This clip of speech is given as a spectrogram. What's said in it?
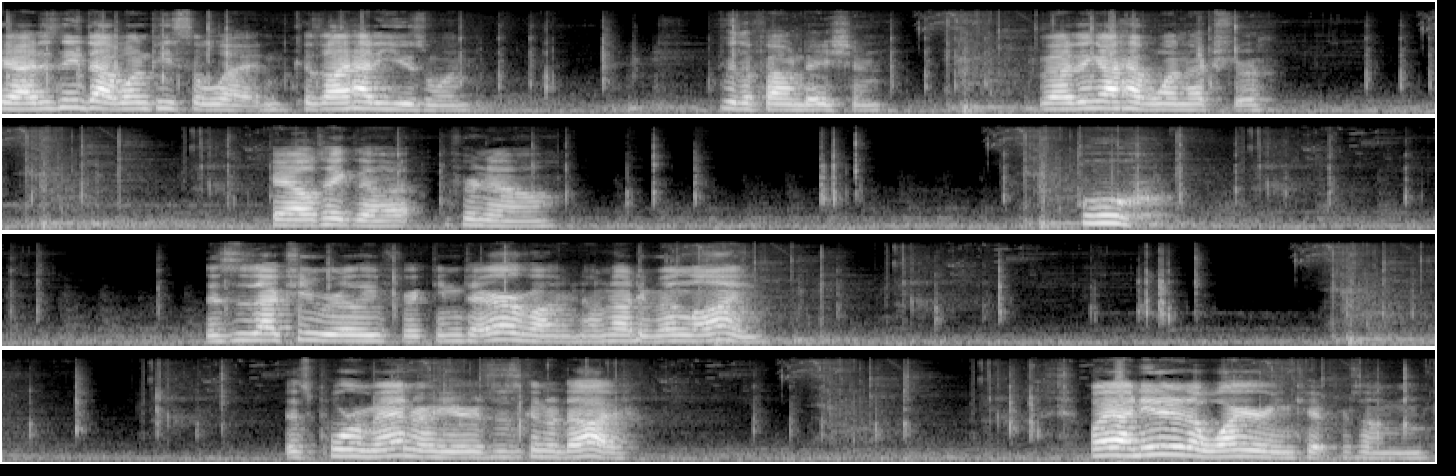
Yeah, I just need that one piece of lead because I had to use one for the foundation. But I think I have one extra. Okay, I'll take that for now. Whew. This is actually really freaking terrifying. I'm not even lying. This poor man right here is just gonna die. Yeah, I needed a wiring kit for something.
